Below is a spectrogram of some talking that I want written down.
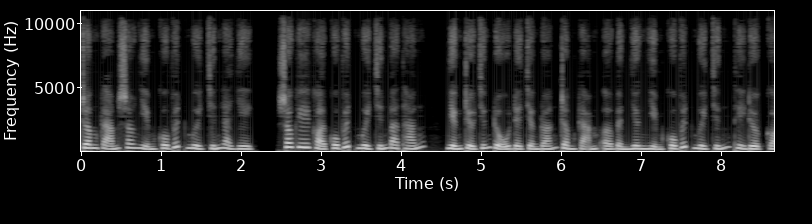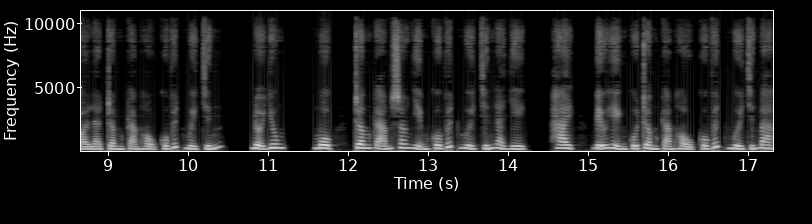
Trầm cảm sau nhiễm COVID-19 là gì? Sau khi khỏi COVID-19 3 tháng, những triệu chứng đủ để chẩn đoán trầm cảm ở bệnh nhân nhiễm COVID-19 thì được gọi là trầm cảm hậu COVID-19. Nội dung 1. Trầm cảm sau nhiễm COVID-19 là gì? 2. Biểu hiện của trầm cảm hậu COVID-19 3.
